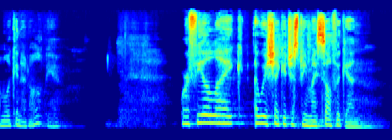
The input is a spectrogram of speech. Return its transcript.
I'm looking at all of you. Or feel like I wish I could just be myself again.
